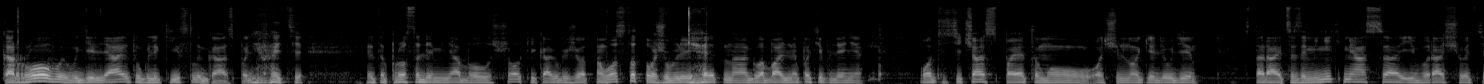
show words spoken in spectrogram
Коровы выделяют углекислый газ, понимаете? Это просто для меня был шок, и как бы животноводство тоже влияет на глобальное потепление. Вот сейчас поэтому очень многие люди стараются заменить мясо и выращивать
